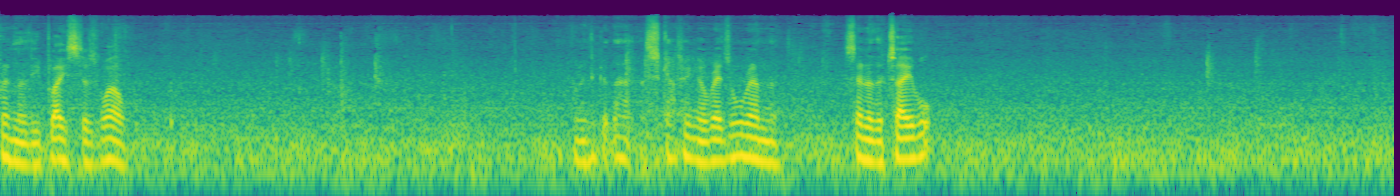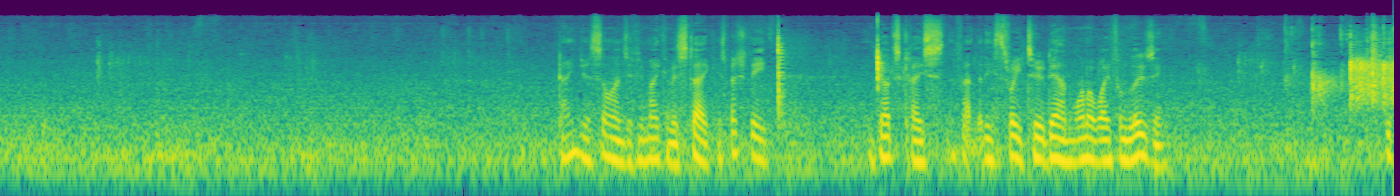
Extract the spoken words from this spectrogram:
friendlily placed as well. I mean, look at that, scattering of reds all around the centre of the table. Signs if you make a mistake, especially in Judd's case, the fact that he's 3-2 down, one away from losing. Good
